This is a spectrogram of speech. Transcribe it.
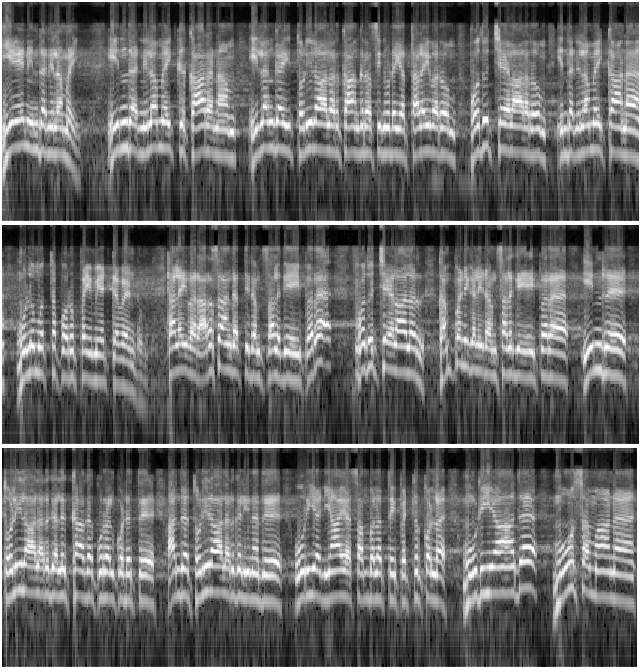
ஏன் இந்த நிலைமை? இந்த நிலைமைக்கு காரணம் இலங்கை தொழிலாளர் காங்கிரசினுடைய தலைவரும் பொதுச் செயலாளரும் இந்த நிலைமைக்கான முழுமொத்த பொறுப்பை ஏற்க வேண்டும். தலைவர் அரசாங்கத்திடம் சலுகையை பெற பொதுச் செயலாளர் கம்பெனிகளிடம் சலுகையை பெற இன்று தொழிலாளர்களுக்காக குரல் கொடுத்து அந்த தொழிலாளர்களினது உரிய நியாய சம்பளத்தை பெற்றுக்கொள்ள முடியாத மோசமான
